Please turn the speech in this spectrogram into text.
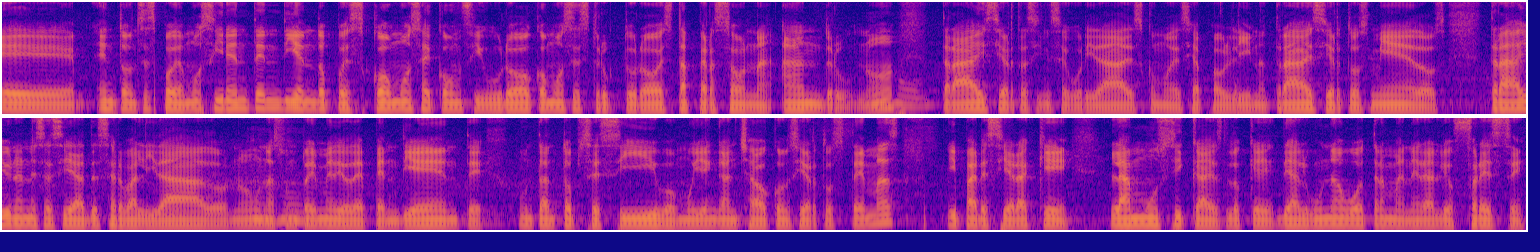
Eh, entonces podemos ir entendiendo pues cómo se configuró, cómo se estructuró esta persona, Andrew, ¿no? Trae ciertas inseguridades, como decía Paulina, trae ciertos miedos, trae una necesidad de ser validado, ¿no? Un asunto ahí medio dependiente, un tanto obsesivo, muy enganchado con ciertos temas y pareciera que la música es lo que de alguna u otra manera le ofrece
